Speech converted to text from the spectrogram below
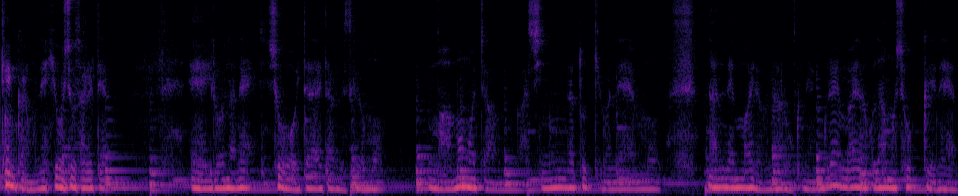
県からもね表彰されて、えー、いろんなね賞をいただいたんですけどもあももちゃんが死んだ時はねもう何年前だろうな6年ぐらい前の子だもうショックでね、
